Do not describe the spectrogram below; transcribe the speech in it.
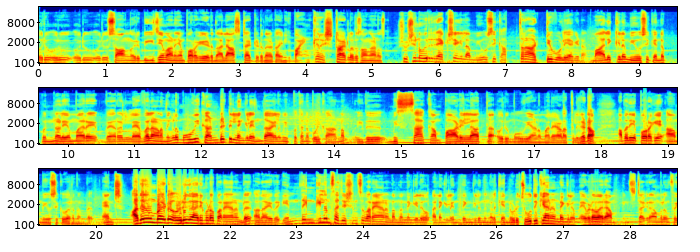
ഒരു ഒരു ഒരു ഒരു സോങ് ഒരു ബി ജി എം ആണ് ഞാൻ പുറകെ ഇടുന്നത് ലാസ്റ്റായിട്ട് ഇടുന്നത് കേട്ടോ. എനിക്ക് ഭയങ്കര ഇഷ്ടമായിട്ടുള്ള ഒരു സോങ് ആണ്. ഷുഷിന് ഒരു രക്ഷയില്ല മ്യൂസിക് അത്ര അടിപൊളിയാക്കിയിട്ടാണ് മാലിക്കിലെ മ്യൂസിക് എന്റെ പൊന്നളിയന്മാരെ വേറെ ലെവലാണ് നിങ്ങൾ മൂവി കണ്ടിട്ടില്ലെങ്കിൽ എന്തായാലും ഇപ്പം തന്നെ പോയി കാണണം. ഇത് മിസ്സാക്കാൻ പാടില്ലാത്ത ഒരു മൂവിയാണ് മലയാളത്തിൽ കേട്ടോ. അപ്പോൾ അതേ പുറകെ ആ മ്യൂസിക് വരുന്നുണ്ട്. ആൻഡ് അതിനു മുമ്പായിട്ട് ഒരു കാര്യം കൂടെ പറയാനുണ്ട്. അതായത് എന്തെങ്കിലും സജഷൻസ് പറയാനുണ്ടെന്നുണ്ടെങ്കിലോ അല്ലെങ്കിൽ എന്തെങ്കിലും നിങ്ങൾക്ക് എന്നോട് ചോദിക്കാനുണ്ടെങ്കിലും എവിടെ വരാം? ഇൻസ്റ്റാഗ്രാമിലും ഫേസ്ബുക്കിലും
